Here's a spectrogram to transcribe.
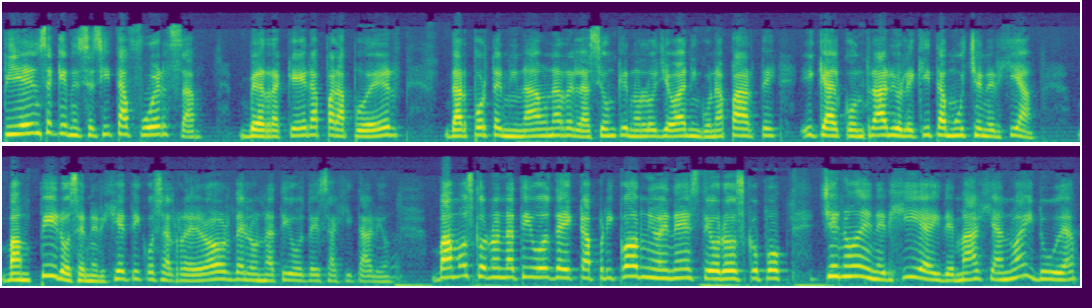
piense que necesita fuerza berraquera para poder dar por terminada una relación que no lo lleva a ninguna parte y que al contrario le quita mucha energía. Vampiros energéticos alrededor de los nativos de Sagitario. Vamos con los nativos de Capricornio en este horóscopo lleno de energía y de magia. No hay duda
